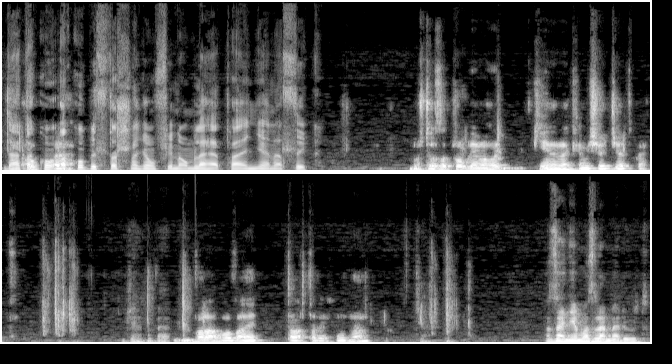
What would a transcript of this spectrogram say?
De hát akkor, akkor biztos nagyon finom lehet, ha ennyien eszik. Most az a probléma, hogy kéne nekem is egy jetpack. Jetpack. Valahol van egy tartalékunk, nem? Az enyém az lemerült.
